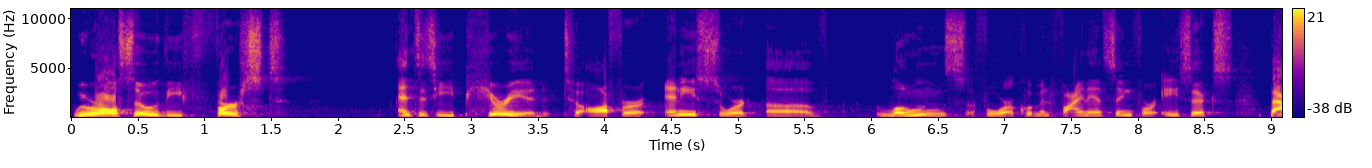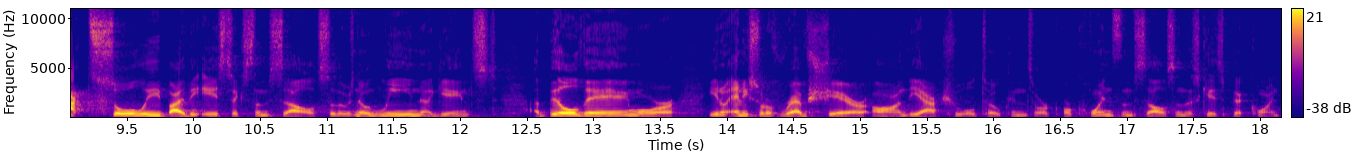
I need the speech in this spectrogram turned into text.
We were also the first entity, period, to offer any sort of loans for equipment financing for ASICs backed solely by the ASICs themselves. So there was no lien against a building or you know, any sort of rev share on the actual tokens or, or coins themselves, in this case Bitcoin.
